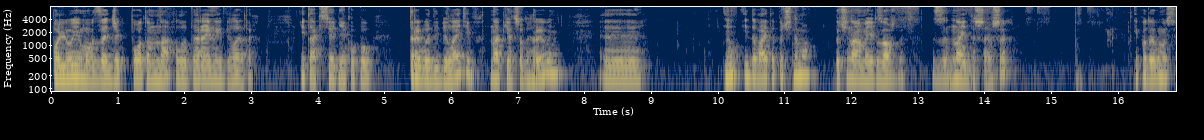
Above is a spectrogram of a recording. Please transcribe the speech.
полюємо за джекпотом на лотерейних білетах. І так, сьогодні я купив три види білетів на 500 гривень. Е, ну і давайте почнемо. Починаємо, як завжди, з найдешевших. І подивимось,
